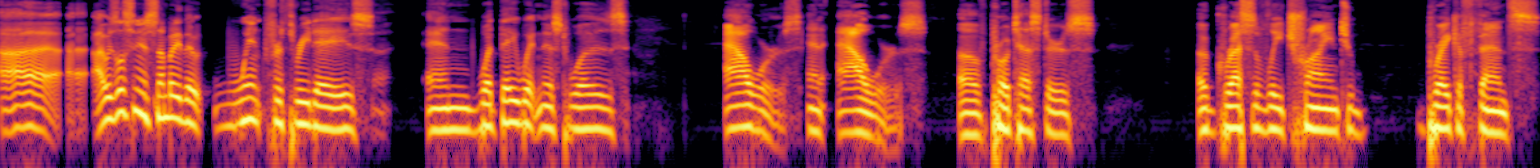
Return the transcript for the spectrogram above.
uh, I was listening to somebody that went for three days, and what they witnessed was hours and hours of protesters aggressively trying to break a fence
